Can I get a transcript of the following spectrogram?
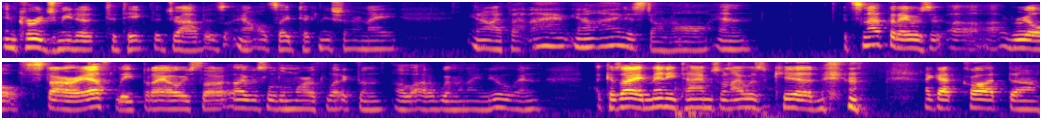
encouraged me to, to take the job as an outside technician and I you know, I thought, I, you know, I just don't know. And it's not that I was a, real star athlete, but I always thought I was a little more athletic than a lot of women I knew, and because I many times when I was a kid, I got caught uh,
